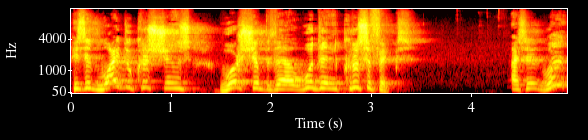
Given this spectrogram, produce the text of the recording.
He said, Why do Christians worship the wooden crucifix? I said, What?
